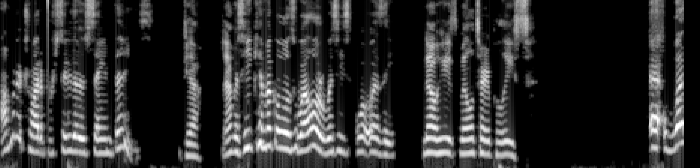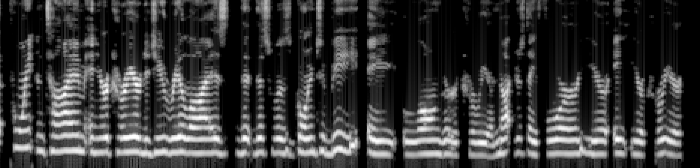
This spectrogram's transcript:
I'm gonna try to pursue those same things. Yeah. Was he chemical as well, or was he? What was he? No, he's military police. At what point in time in your career did you realize that this was going to be a longer career, not just a four year, eight year career?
